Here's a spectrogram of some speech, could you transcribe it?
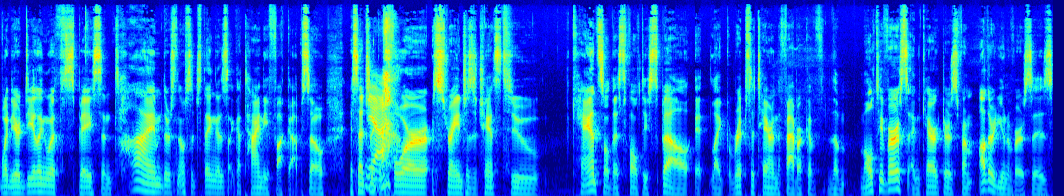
when you're dealing with space and time, there's no such thing as like a tiny fuck up. So essentially, Yeah. before Strange has a chance to cancel this faulty spell, it like rips a tear in the fabric of the multiverse, and characters from other universes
